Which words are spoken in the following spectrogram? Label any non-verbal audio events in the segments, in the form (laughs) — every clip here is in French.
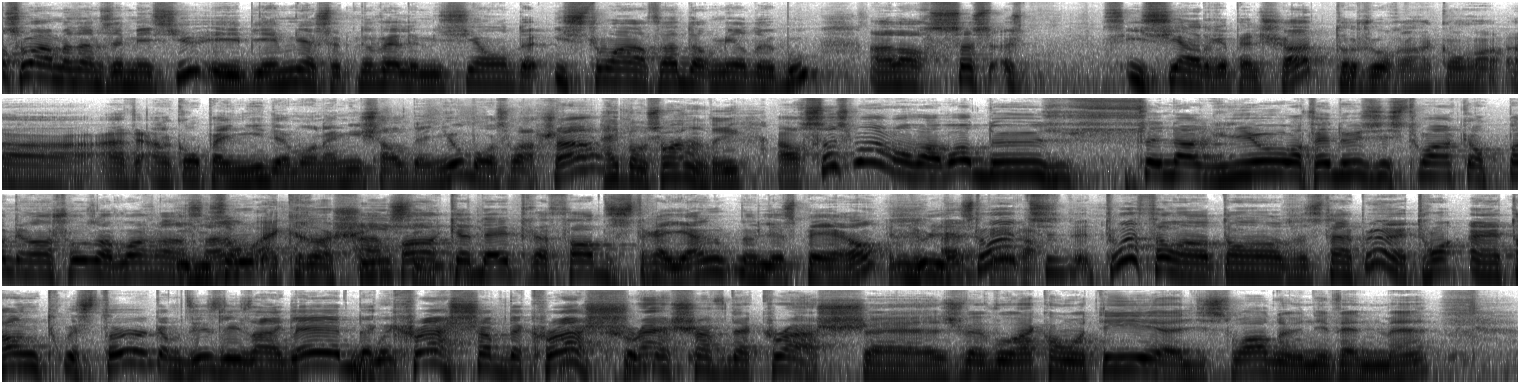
Bonsoir, mesdames et messieurs, et bienvenue à cette nouvelle émission de Histoires à dormir debout. Alors, ce, Ici André Pelchat, toujours en, en, compagnie de mon ami Charles Degnaud. Bonsoir Charles. Hey, bonsoir André. Alors ce soir, on va avoir deux scénarios, en fait deux histoires qui n'ont pas grand-chose à voir ensemble. Ils nous ont accrochés. À part que d'être fort distrayantes, nous l'espérons. Nous l'espérons. toi, toi c'est un peu un, un, tongue twister, comme disent les Anglais, the crash of the crash. Crash of the crash. Euh, je vais vous raconter euh, l'histoire d'un événement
